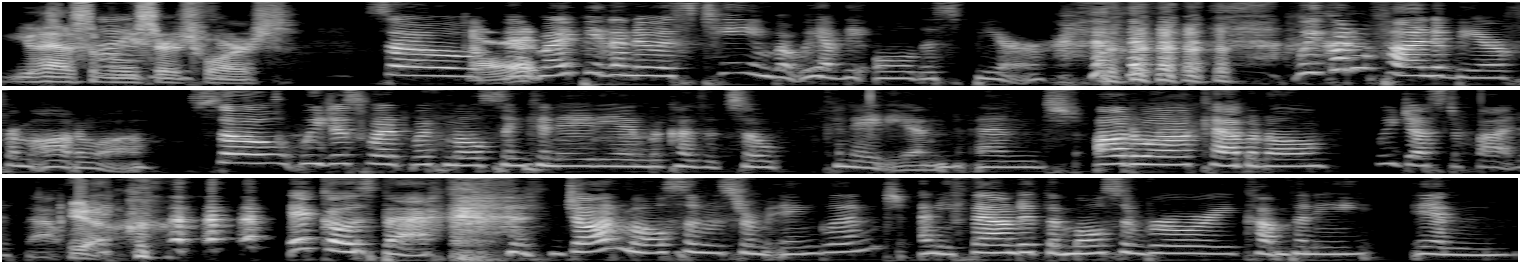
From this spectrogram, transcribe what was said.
you have some I have research for us. So All it might be the newest team, but we have the oldest beer. we couldn't find a beer from Ottawa. So we just went with Molson Canadian because it's so Canadian. And Ottawa, capital, we justified it that way. yeah. It goes back. John Molson was from England and he founded the Molson Brewery Company in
